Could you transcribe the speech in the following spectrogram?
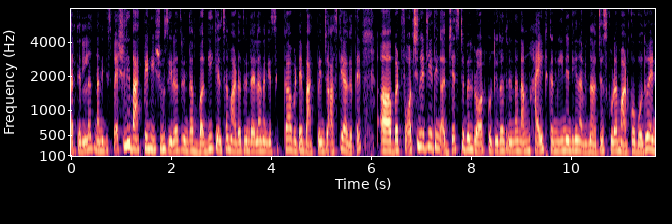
ಬರ್ತಿರಲಿಲ್ಲ. ನನಗೆ ಸ್ಪೆಷಲಿ ಬ್ಯಾಕ್ ಪೇನ್ ಇಶ್ಯೂಸ್ ಇರೋದ್ರಿಂದ, ಬಗ್ಗಿ ಕೆಲಸ ಮಾಡೋದ್ರಿಂದ ಎಲ್ಲ ನನಗೆ ಸಿಕ್ಕಾಬಟ್ಟೆ ಬ್ಯಾಕ್ ಪೇನ್ ಜಾಸ್ತಿ ಆಗುತ್ತೆ. But fortunately I think adjustable rod ಕೊಟ್ಟಿರೋದ್ರಿಂದ ನಮ್ಮ ಹೈಟ್ ಕನ್ವೀನಿಯೆಂಟ್ಗೆ ನಾವು ಇದನ್ನ ಅಡ್ಜಸ್ಟ್ ಕೂಡ ಮಾಡ್ಕೋಬೋದು. ಆ್ಯಂಡ್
